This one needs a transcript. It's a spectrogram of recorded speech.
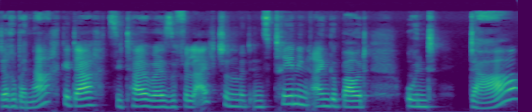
darüber nachgedacht, sie teilweise vielleicht schon mit ins Training eingebaut und da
